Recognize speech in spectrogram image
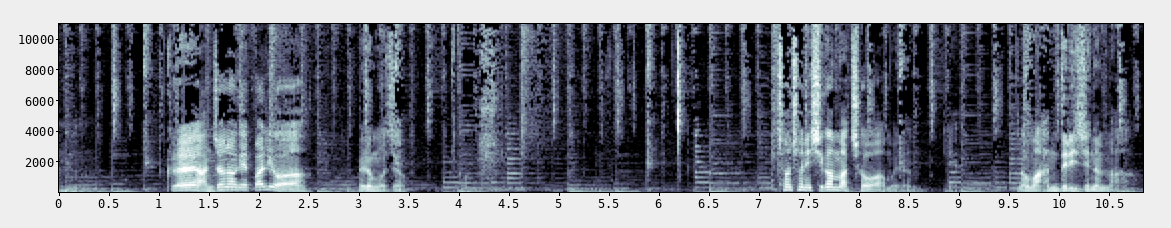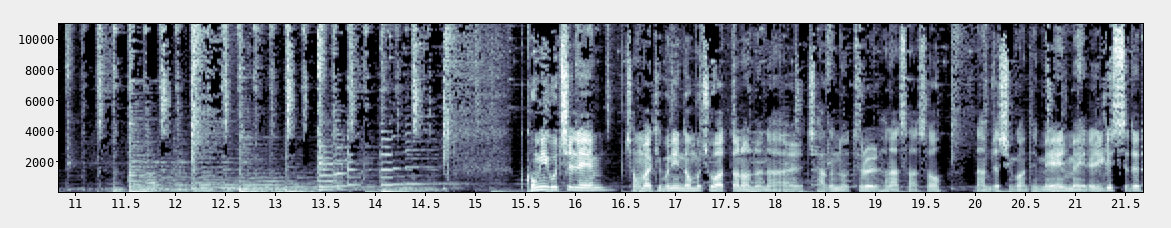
음... 그래 안전하게 빨리 와 이런 거죠. 천천히 시간 맞춰와 뭐 이런 예. 너무 안 들이지는 마. 0297님, 정말 기분이 너무 좋았던 어느 날 작은 노트를 하나 사서 남자친구한테 매일매일 일기 쓰듯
